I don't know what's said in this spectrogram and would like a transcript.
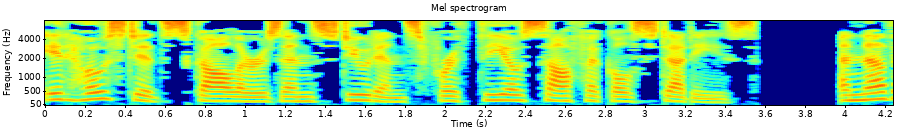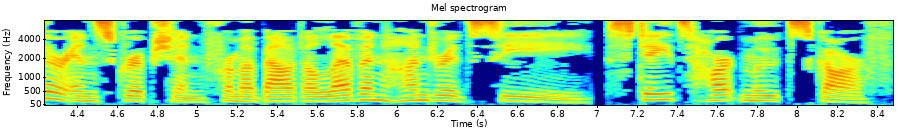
It hosted scholars and students for theosophical studies. Another inscription from about 1100 CE, states Hartmut Scharfe,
